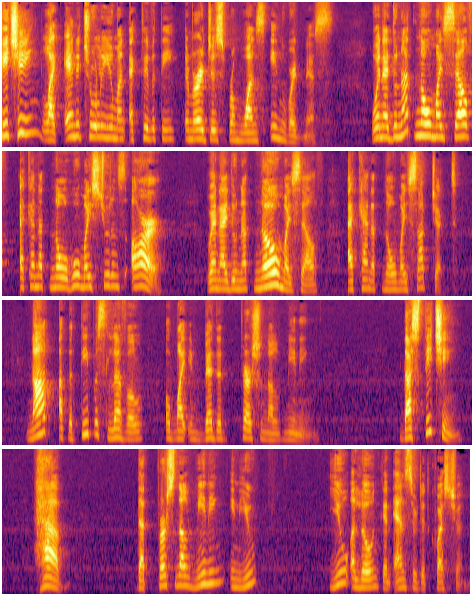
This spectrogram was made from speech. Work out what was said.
Teaching, like any truly human activity, emerges from one's inwardness. When I do not know myself, I cannot know who my students are. When I do not know myself, I cannot know my subject, not at the deepest level of my embedded personal meaning. Does teaching have that personal meaning in you, you alone can answer that question.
